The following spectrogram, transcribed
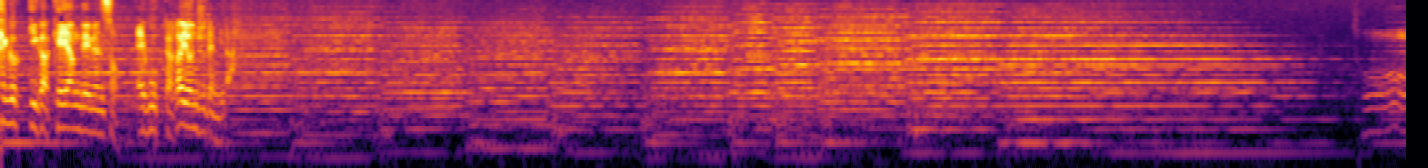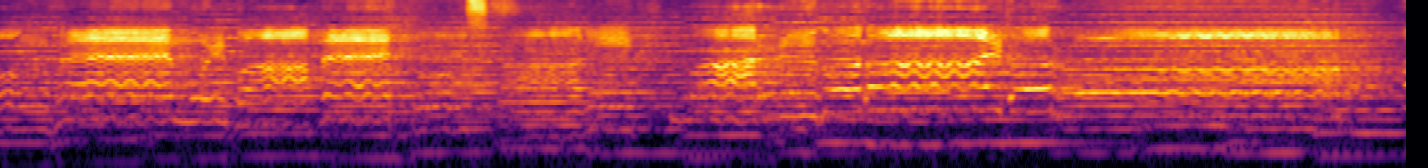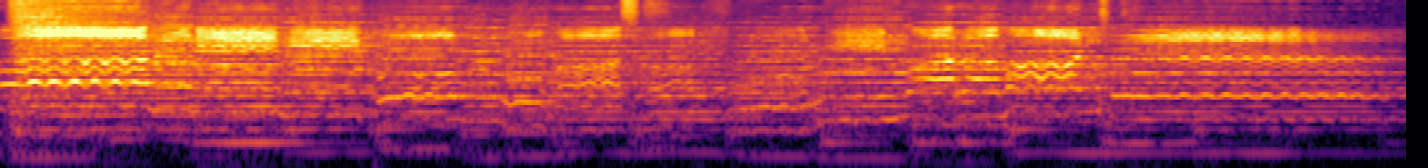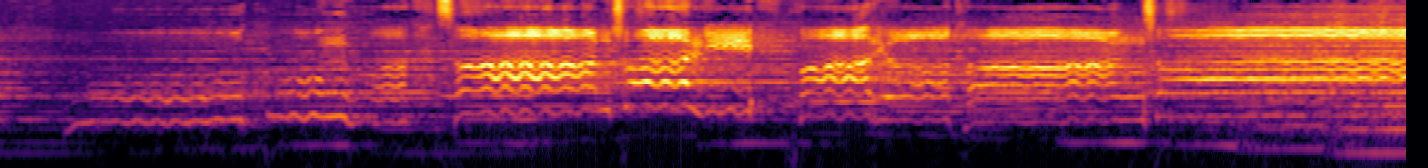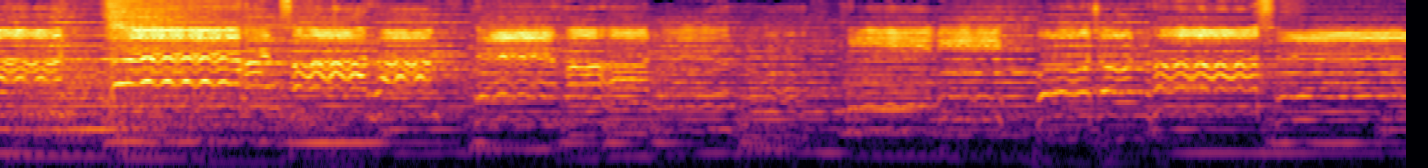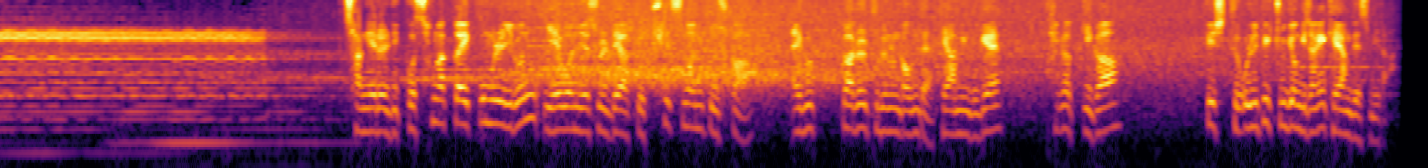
태극기가 개양되면서 애국가가 연주됩니다. 삼천리 화려강 산 장애를 딛고 성악가의 꿈을 이룬 예원예술대학교 최승원 교수가 애국가를 부르는 가운데 대한민국의 태극기가 피스트 올림픽 주경기장에 개양됐습니다.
